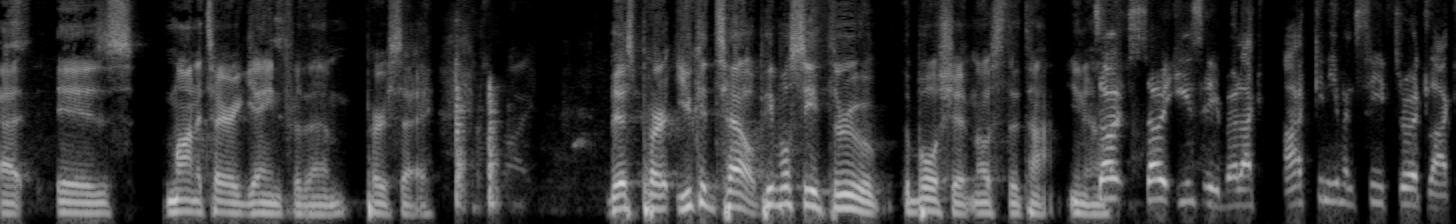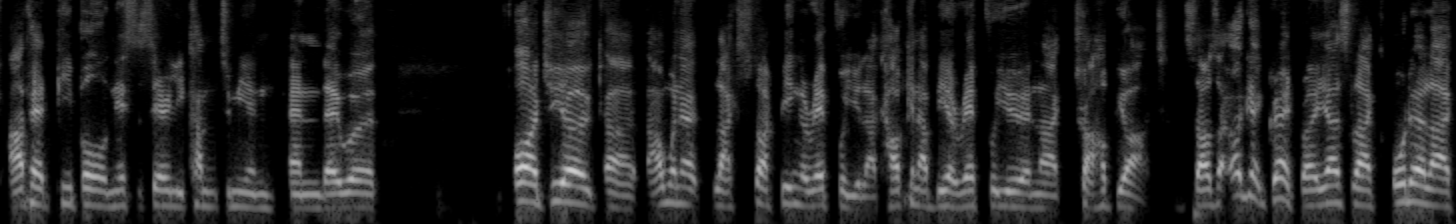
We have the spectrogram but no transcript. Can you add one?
that is monetary gain for them per se. This per you could tell people see through the bullshit most of the time you know? So so easily but like i can even see through it. Like i've had people necessarily come to me and and they were oh Gio uh, i want to like start being a rep for you. Like how can i be a rep for you and like try to help you out? So i was like okay great bro. Yes like order like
